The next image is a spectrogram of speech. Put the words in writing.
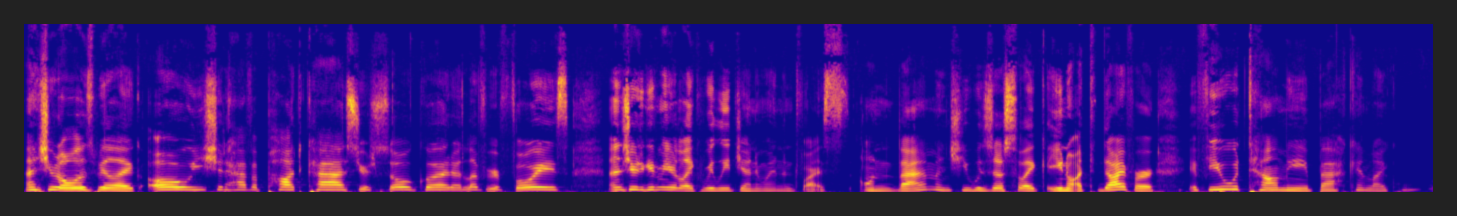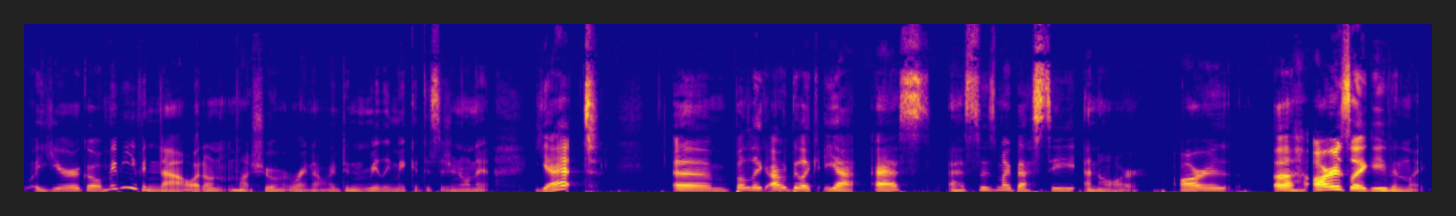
And she would always be like, Oh, you should have a podcast. You're so good. I love your voice. And she would give me like really genuine advice on them. And she was just like, you know, die for. If you would tell me back in like a year ago, maybe even now, I don't, I'm not sure right now. I didn't really make a decision on it yet. Um, but like, I would be like, yeah, S. S is my bestie, and R. R uh R is like even like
